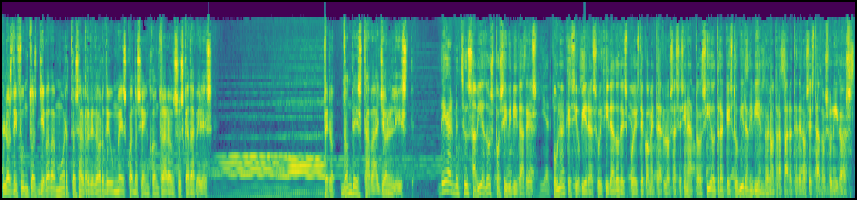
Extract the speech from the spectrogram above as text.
Los difuntos llevaban muertos alrededor de un mes cuando se encontraron sus cadáveres. Pero, ¿dónde estaba John List? Había dos posibilidades. Una que se hubiera suicidado después de cometer los asesinatos y otra que estuviera viviendo en otra parte de los Estados Unidos.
